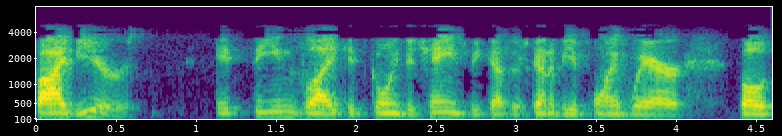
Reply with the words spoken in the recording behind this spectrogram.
five years, it seems like it's going to change because there's going to be a point where both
